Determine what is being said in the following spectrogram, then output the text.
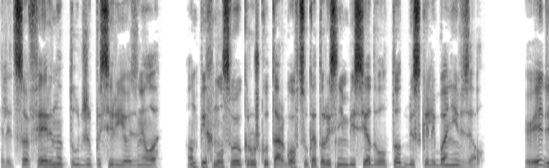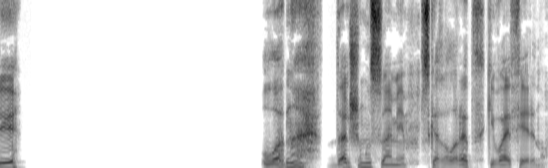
Лицо Ферина тут же посерьезнело. Он пихнул свою кружку торговцу, который с ним беседовал, тот без колебаний взял. «Веди». «Ладно, дальше мы сами», — сказал Ред, кивая Ферину.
